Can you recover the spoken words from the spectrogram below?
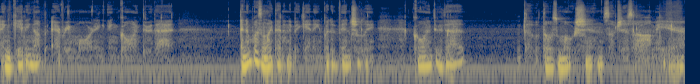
And getting up every morning and going through that, and it wasn't like that in the beginning, but eventually going through that th- those motions of just oh I'm here,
